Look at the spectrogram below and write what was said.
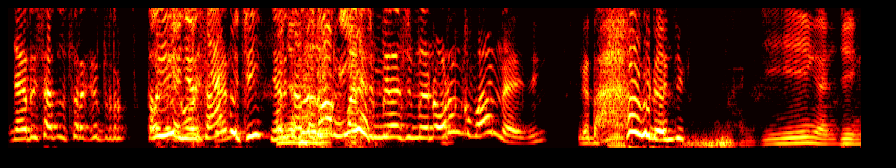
nyari satu striker ter Oh iya nyari satu, Ci. Nyari Oh, satu nyari doang iya. Sembilan sembilan orang ke mana anjing? Enggak tahu udah anjir. Anjing, anjing.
